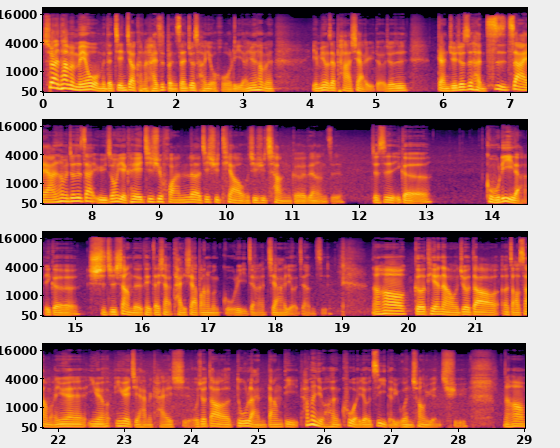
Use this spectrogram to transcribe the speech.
虽然他们没有我们的尖叫，可能还是本身就是很有活力啊，因为他们也没有在怕下雨的，就是感觉就是很自在啊。他们就是在雨中也可以继续欢乐、继续跳舞、继续唱歌，这样子就是一个鼓励啦，一个实质上的可以在下台下帮他们鼓励，这样加油这样子。然后隔天呢，我就到呃早上嘛，因为音乐音乐节还没开始，我就到了都兰当地，他们有很酷诶，有自己的文创园区。然后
